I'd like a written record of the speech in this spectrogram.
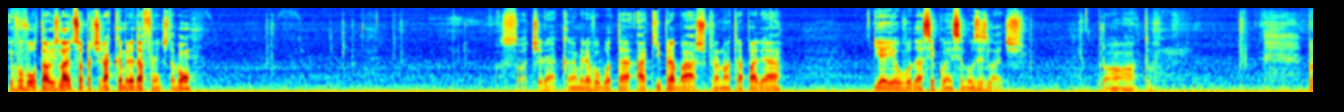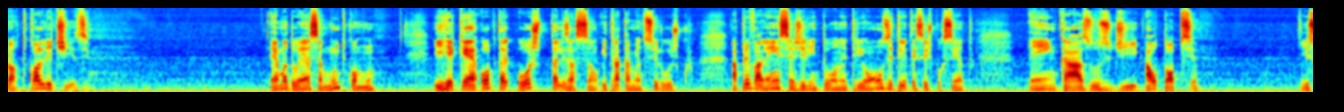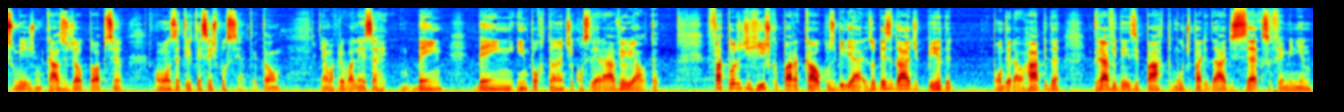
eu vou voltar o slide só para tirar a câmera da frente, tá bom? Só tirar a câmera, vou botar aqui para baixo para não atrapalhar. E aí eu vou dar sequência nos slides. Pronto. Pronto, colitise. É uma doença muito comum e requer hospitalização e tratamento cirúrgico. A prevalência gira em torno entre 11 e 36% em casos de autópsia. Isso mesmo, em casos de autópsia, 11 a 36%. Então, é uma prevalência bem, bem importante, considerável e alta. Fatores de risco para cálculos biliares: obesidade, perda ponderal rápida, gravidez e parto, multiparidade, sexo feminino,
